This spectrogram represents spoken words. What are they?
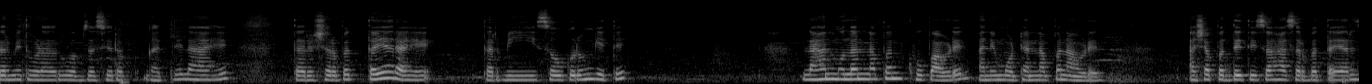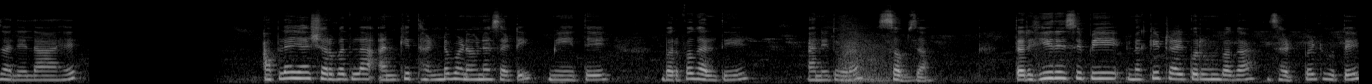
तर मी थोडा रूअफजा सिरप घातलेला आहे. तर शरबत तयार आहे. तर मी सव करून घेते. लहान मुलांना पण खूप आवडेल आणि मोठ्यांना पण आवडेल. अशा पद्धतीचा हा सरबत तयार झालेला आहे. आपल्या या शरबतला आणखी थंड बनवण्यासाठी मी इथे बर्फ घालते आणि थोडा सब्जा. तर ही रेसिपी नक्की ट्राय करून बघा. झटपट होते.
